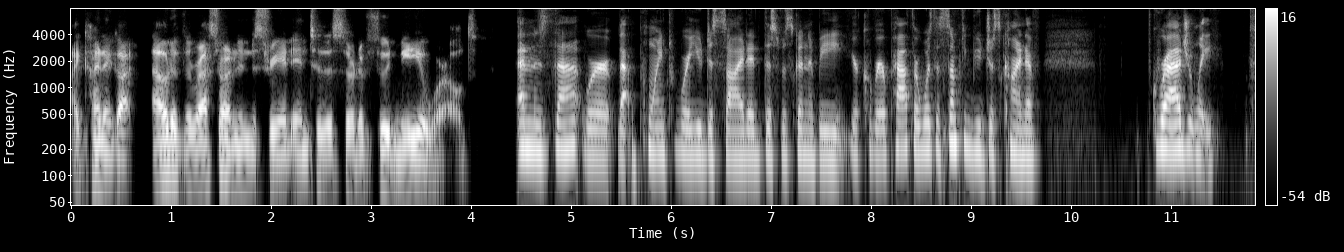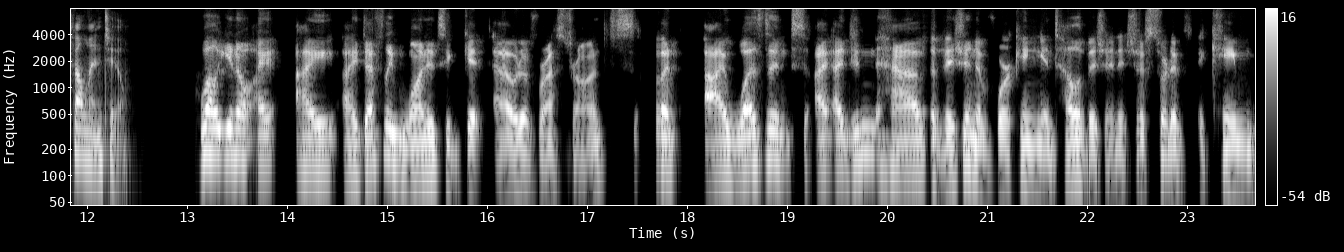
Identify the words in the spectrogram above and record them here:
I kind of got out of the restaurant industry and into the sort of food media world. And is that where that point where you decided this was going to be your career path, or was it something you just kind of gradually fell into? Well, you know, I I I definitely wanted to get out of restaurants, but I wasn't, I, I, didn't have a vision of working in television. It just sort of, it came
